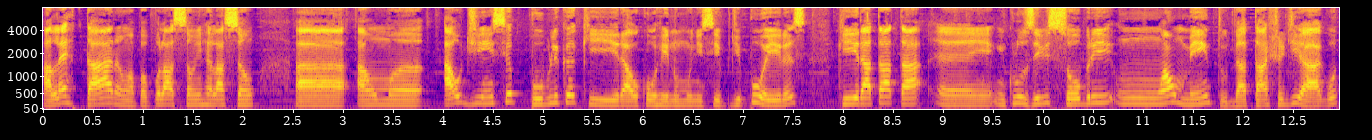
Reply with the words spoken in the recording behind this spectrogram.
alertaram a população em relação a, a uma audiência pública que irá ocorrer no município de Ipueiras, que irá tratar, é, inclusive, sobre um aumento da taxa de água,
